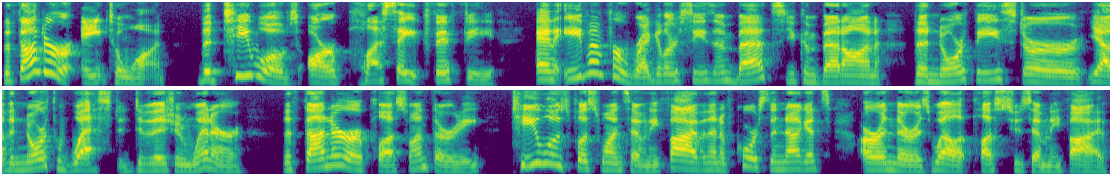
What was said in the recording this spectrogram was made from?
The Thunder are eight to one. The T Wolves are plus eight fifty. And even for regular season bets, you can bet on the Northeast or yeah, the Northwest division winner. The Thunder are plus one thirty. T Wolves plus 175. And then, of course, the Nuggets are in there as well at plus 275.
